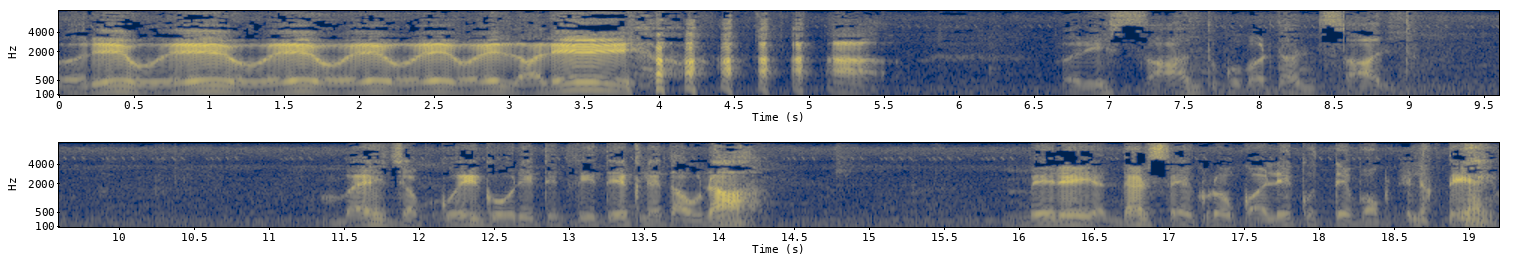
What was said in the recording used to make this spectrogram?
अरे ओए ओए ओए ओए ओए, लाले। अरे शांत, गोवर्धन, शांत। मैं जब कोई गोरी तितली देख लेता हूँ ना, मेरे अंदर सैकड़ों काले कुत्ते भौंकने लगते हैं।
